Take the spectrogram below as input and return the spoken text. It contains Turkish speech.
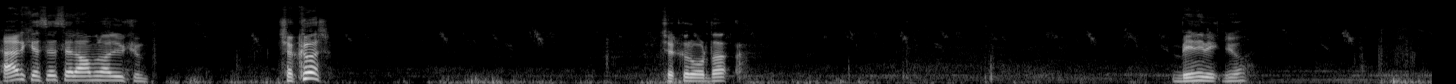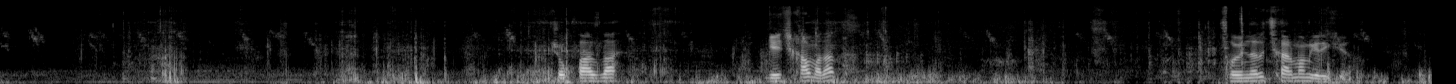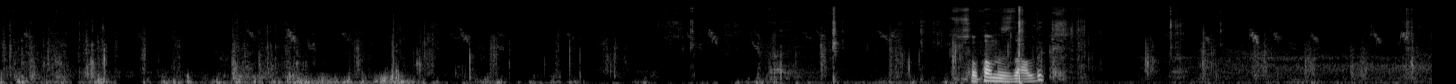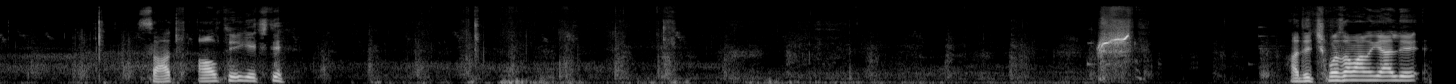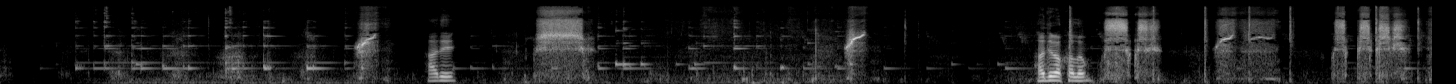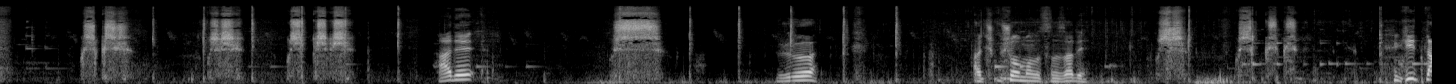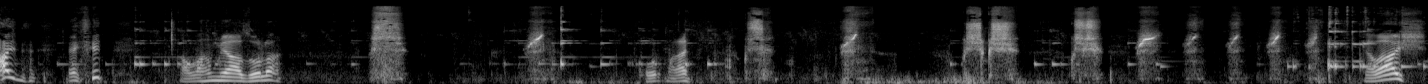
Herkese selamun aleyküm. Çakır. Çakır orada beni bekliyor. Çok fazla geç kalmadan koyunları çıkarmam gerekiyor. Sopamızı da aldık. Saat 6'yı geçti. Hadi çıkma zamanı geldi. Hadi. Hadi bakalım. Hadi. Yürü. Acıkmış olmalısınız hadi. git lan. Ya git. Allah'ım ya zorla. Korkma lan. Yavaş.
